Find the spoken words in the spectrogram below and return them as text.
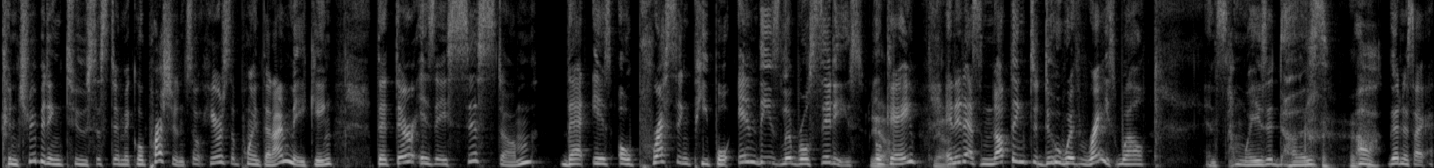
contributing to systemic oppression. So here's the point that I'm making that there is a system that is oppressing people in these liberal cities, yeah. okay? Yeah. And it has nothing to do with race. Well, in some ways it does. oh, goodness, I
